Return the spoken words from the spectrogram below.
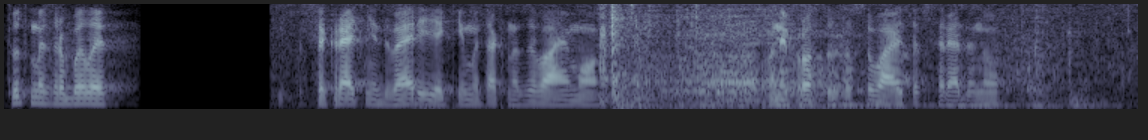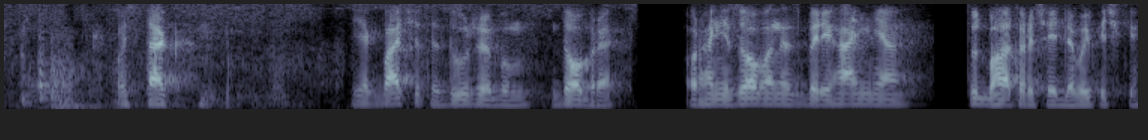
тут ми зробили секретні двері, які ми так називаємо. Вони просто засуваються всередину. Ось так. як бачите, дуже добре. Організоване зберігання. Тут багато речей для випічки.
